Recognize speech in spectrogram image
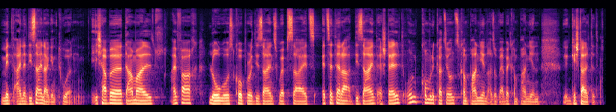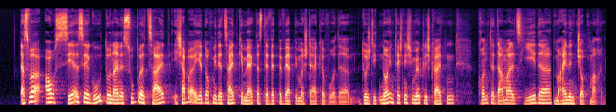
mit einer Designagentur. Ich habe damals einfach Logos, Corporate Designs, Websites etc. designt, erstellt und Kommunikationskampagnen, also Werbekampagnen gestaltet. Das war auch sehr, sehr gut und eine super Zeit. Ich habe jedoch mit der Zeit gemerkt, dass der Wettbewerb immer stärker wurde. Durch die neuen technischen Möglichkeiten konnte damals jeder meinen Job machen.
